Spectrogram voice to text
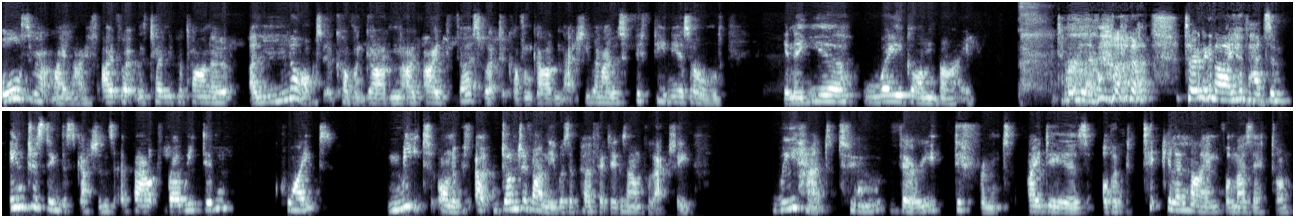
all throughout my life. I've worked with Tony Pappano a lot at Covent Garden. I, I first worked at Covent Garden actually when I was 15 years old in a year way gone by. Tony, Tony and I have had some interesting discussions about where we didn't quite meet on a. Uh, Don Giovanni was a perfect example, actually. We had two very different ideas of a particular line for Masetto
